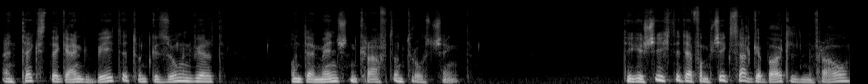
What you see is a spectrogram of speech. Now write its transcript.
Ein Text, der gern gebetet und gesungen wird und der Menschen Kraft und Trost schenkt. Die Geschichte der vom Schicksal gebeutelten Frau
